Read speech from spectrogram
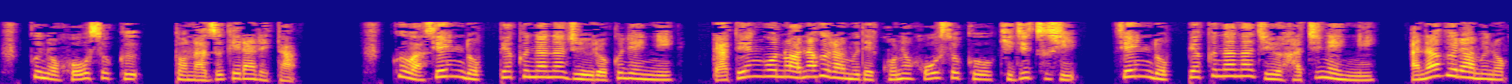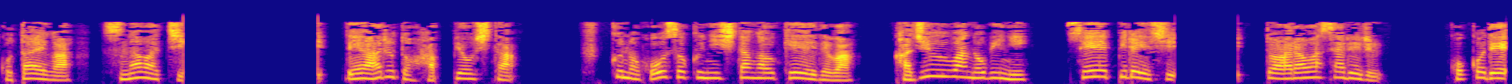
フックの法則と名付けられた。フックは1676年にラテン語のアナグラムでこの法則を記述し、1678年にアナグラムの答えが、すなわち、であると発表した。フックの法則に従う経営では、荷重は伸びに、正比例し、と表される。ここで、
